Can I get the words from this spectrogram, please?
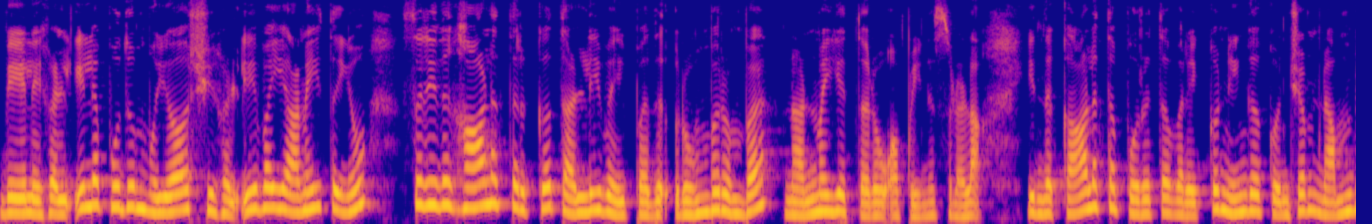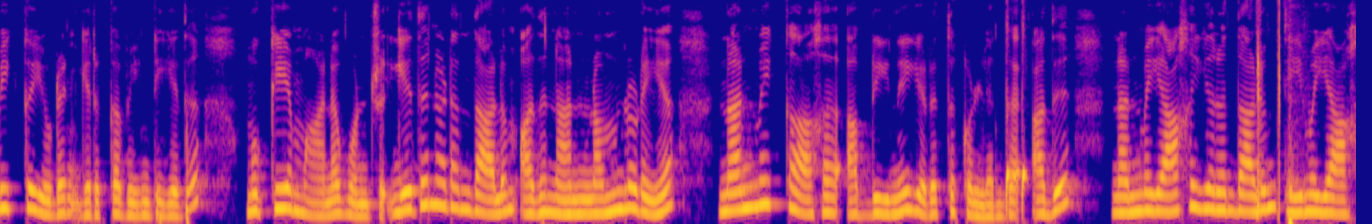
வேலைகள் இல்லை புது முயற்சிகள் இவை அனைத்தையும் சிறிது காலத்திற்கு தள்ளி வைப்பது ரொம்ப ரொம்ப நன்மையை தரும் அப்படின்னு சொல்லலாம். இந்த காலத்தை பொறுத்த வரைக்கும் நீங்கள் கொஞ்சம் நம்பிக்கையுடன் இருக்க வேண்டியது முக்கியமான ஒன்று. எது நடந்தாலும் அது நன் நம்மளுடைய நன்மைக்காக அப்படின்னு எடுத்துக்கொள்ளுங்க. அது நன்மையாக இருந்தாலும் தீமையாக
